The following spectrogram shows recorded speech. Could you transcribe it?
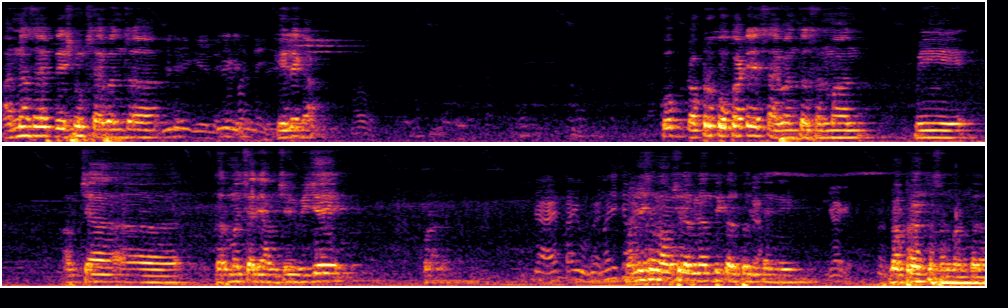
अण्णासाहेब देशमुख साहेबांचा गेले का? को डॉक्टर कोकाटे साहेबांचा सन्मान मी आमच्या कर्मचारी आमचे विजय मनीषा मावशीला विनंती करतो की त्यांनी डॉक्टरांचा सन्मान करा.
